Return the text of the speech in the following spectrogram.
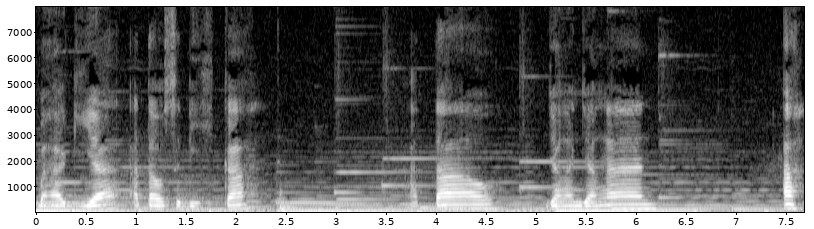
Bahagia atau sedihkah? Atau jangan-jangan ah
